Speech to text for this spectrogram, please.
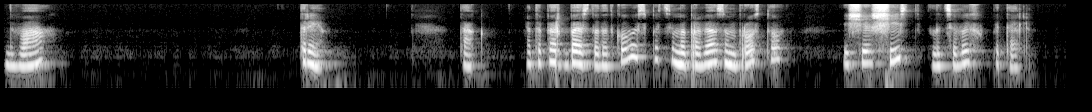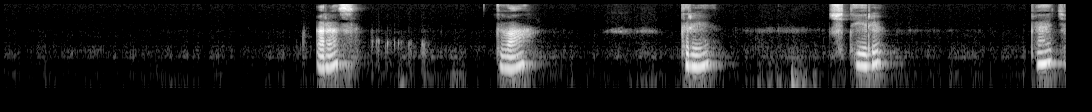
Два. Три. А тепер без додаткової спиці ми пров'язуємо просто ще 6 лицевих петель. Раз, два, три, чотири, п'ять,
